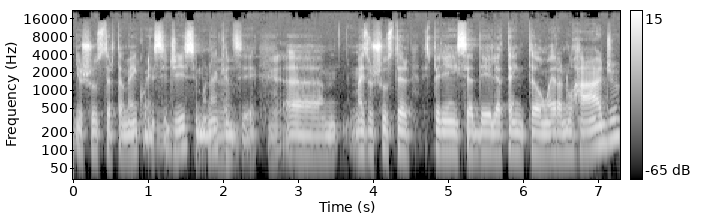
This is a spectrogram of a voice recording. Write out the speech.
e o Schuster também conhecidíssimo, né? Quer dizer, ah, mas o Schuster, a experiência dele até então era no rádio,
